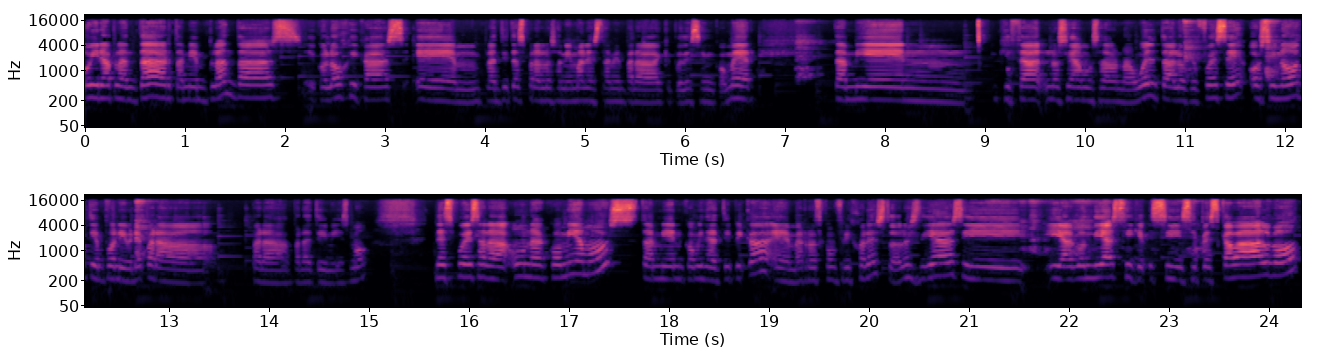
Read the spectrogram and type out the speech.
o ir a plantar también plantas ecológicas, em, plantitas para los animales también para que pudiesen comer. También quizá nos íbamos a dar una vuelta, lo que fuese, o si no, tiempo libre para, para, para, ti mismo. Después a la una comíamos, también comida típica, em, arroz con frijoles todos los días y, y algún día si, si se pescaba algo,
